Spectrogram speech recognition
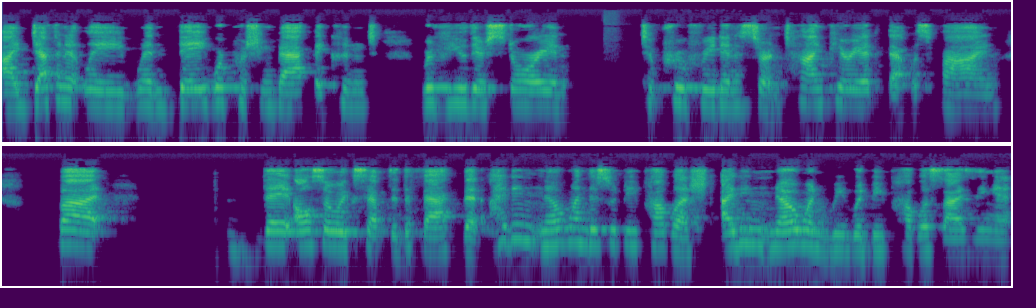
I definitely, when they were pushing back, they couldn't review their story and to proofread in a certain time period. That was fine. But they also accepted the fact that I didn't know when this would be published. I didn't know when we would be publicizing it.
